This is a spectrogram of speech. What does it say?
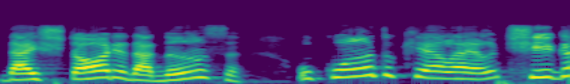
da história da dança o quanto que ela é antiga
